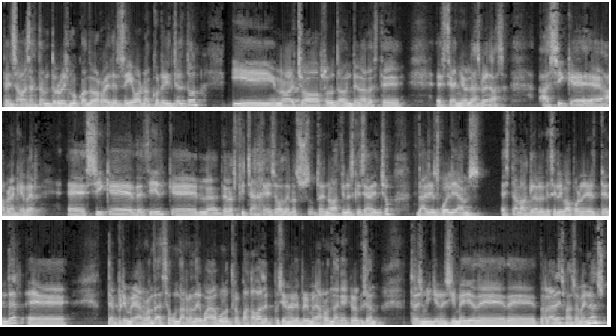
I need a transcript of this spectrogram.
pensaba exactamente lo mismo cuando los Raiders se llevaron a Corey Shelton y no ha hecho absolutamente nada este, este año en Las Vegas. Así que eh, habrá que ver. Eh, sí que decir que de los fichajes o de las renovaciones que se han hecho, Darius Williams estaba claro que se le iba a poner el tender eh, de primera ronda, de segunda ronda igual algún otro pagaba, le pusieron el de primera ronda que creo que son 3 millones y medio de, dólares más o menos.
